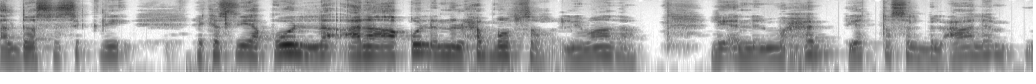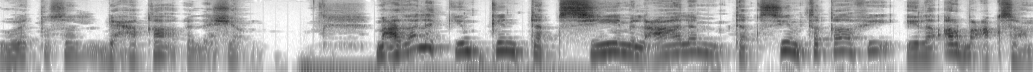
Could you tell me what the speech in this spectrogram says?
الدوستويفسكي يقول لا أنا أقول أن الحب مبصر. لماذا؟ لأن المحب يتصل بالعالم ويتصل بحقائق الأشياء. مع ذلك يمكن تقسيم العالم تقسيم ثقافي إلى أربع أقسام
